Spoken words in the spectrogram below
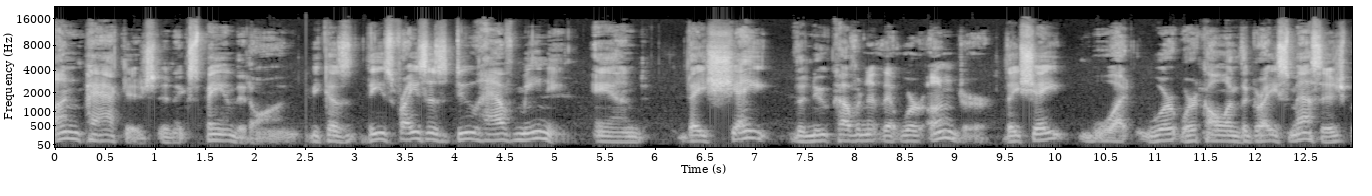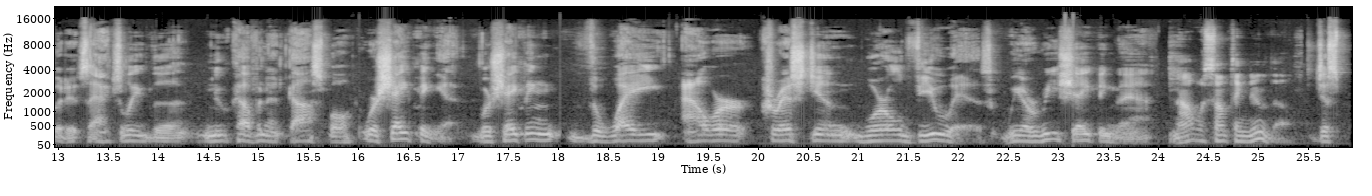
unpackaged and expanded on because these phrases do have meaning and they shape the new covenant that we're under. They shape what we're, we're calling the grace message, but it's actually the new covenant gospel. We're shaping it. We're shaping the way our Christian worldview is. We are reshaping that Not with something new, though. just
